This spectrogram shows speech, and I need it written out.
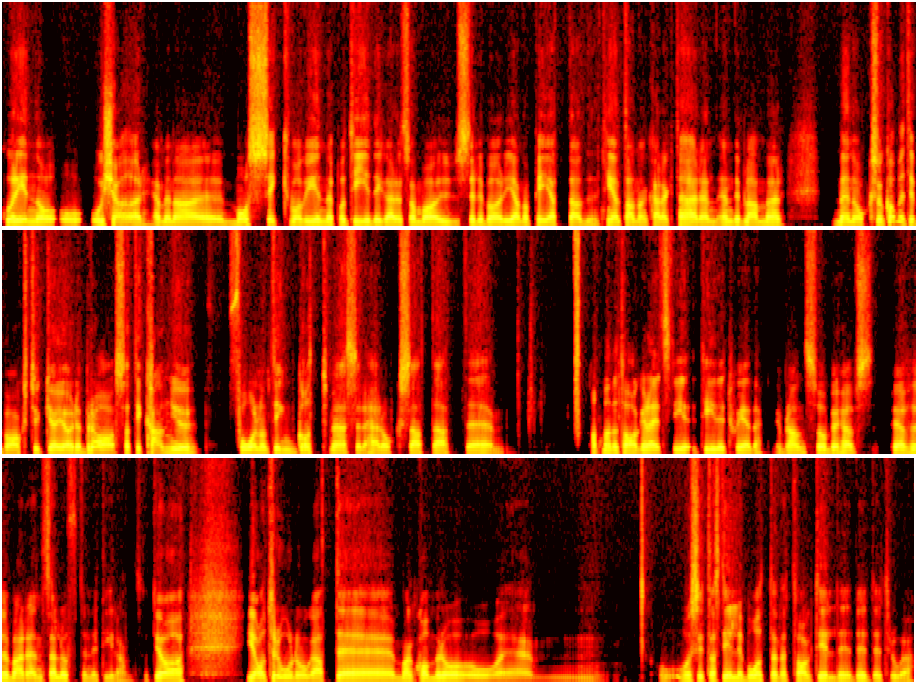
går in och, och, och, kör. Jag menar, Mossik var vi inne på tidigare som var usel i början och petad, en helt annan karaktär än, än det ibland. Men också kommer tillbaka tycker jag gör det bra. Så det kan ju få någonting gott med sig det här också. Att, att, eh, att man har tagit det i ett tidigt skede. Ibland så behövs, behöver man rensa luften lite grann. Så jag, jag tror nog att eh, man kommer att eh, och, sitta still i båten ett tag till. Det, det, det tror jag.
